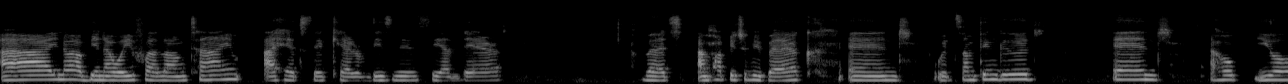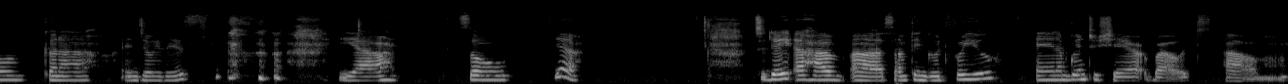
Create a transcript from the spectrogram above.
I know I've been away for a long time. I had to take care of business here and there, but I'm happy to be back and with something good. And I hope you all gonna enjoy this. yeah. So yeah, today I have uh, something good for you, and I'm going to share about um,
